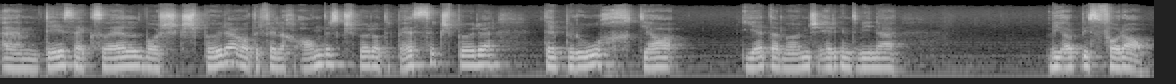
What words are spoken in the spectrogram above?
ähm, dich sexuell willst spüren oder vielleicht anders spüren oder besser spüren, dann braucht ja jeder Mensch irgendwie eine, wie etwas vorab.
